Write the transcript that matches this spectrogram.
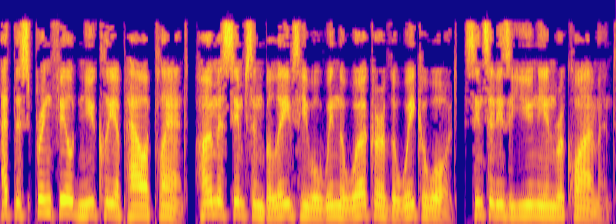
At the Springfield nuclear power plant, Homer Simpson believes he will win the Worker of the Week award, since it is a union requirement.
